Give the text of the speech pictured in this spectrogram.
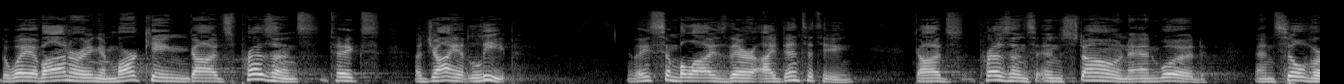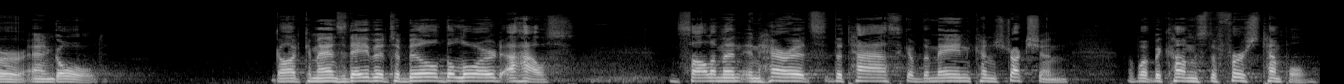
the way of honoring and marking God's presence takes a giant leap. They symbolize their identity God's presence in stone and wood and silver and gold. God commands David to build the Lord a house. Solomon inherits the task of the main construction of what becomes the first temple.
